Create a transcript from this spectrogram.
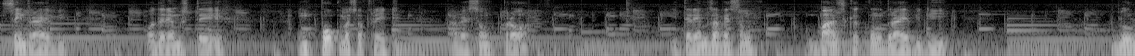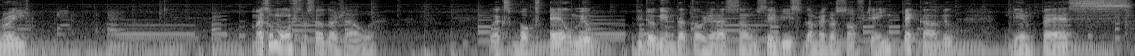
sem drive. Poderemos ter um pouco mais à frente a versão Pro e teremos a versão básica com o drive de Blu-ray. Mas o monstro saiu da jaula. O Xbox é o meu videogame da atual geração. O serviço da Microsoft é impecável. Game Pass,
